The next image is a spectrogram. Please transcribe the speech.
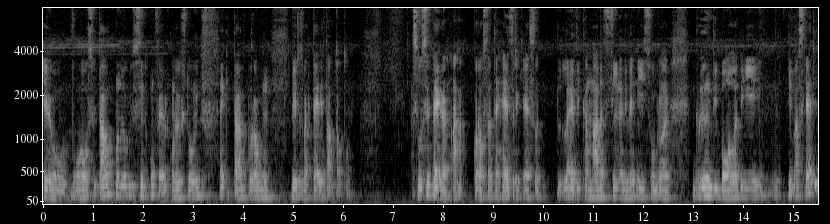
eu vou ao hospital quando eu me sinto com febre, quando eu estou infectado por algum vírus, bactéria, tal, tal, tal. Se você pega a crosta terrestre, que é essa leve camada fina de verniz sobre uma grande bola de, de basquete,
